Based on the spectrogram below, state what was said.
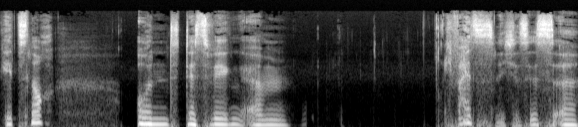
geht's noch? Und deswegen, ähm, ich weiß es nicht, es ist, äh,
